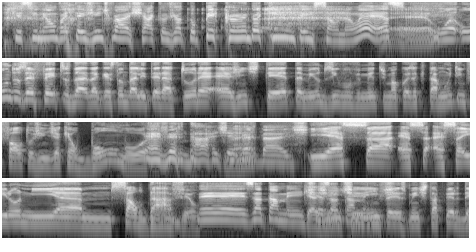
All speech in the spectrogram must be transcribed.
porque senão vai ter gente que vai achar que eu já tô pecando aqui. Minha intenção não é essa. É, um, um dos efeitos da, da questão da literatura é, é, a gente ter também o desenvolvimento de uma coisa que está muito em falta hoje em dia, que é o bom humor. É verdade, é né? é verdade. E essa, essa, essa ironia hum, saudável. É, exatamente. Que a exatamente. gente, infelizmente, está perdendo.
